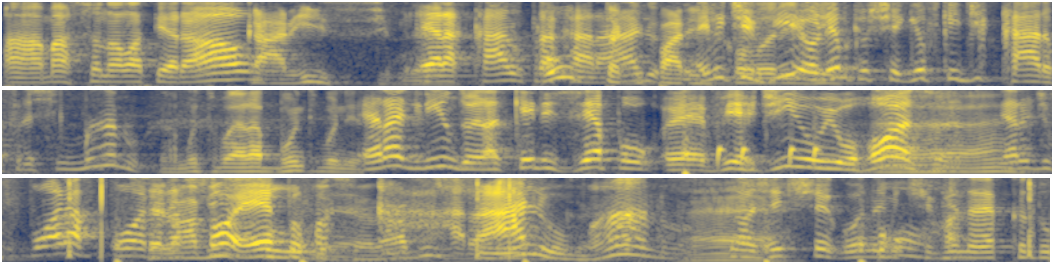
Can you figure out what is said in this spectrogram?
a, a maçã na lateral. Caríssimo. Era caro pra Puta que caralho. pariu, a MTV, eu lembro que eu cheguei, eu fiquei de cara. Eu falei assim, mano, Era muito, era muito bonito. era lindo. Era aqueles Apple é, verdinho e o rosa. Era de fora a fora, era era só absurdo, Apple. Eu falei, era absurdo, caralho, mano. Não, a gente chegou na MTV Porra. na época do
